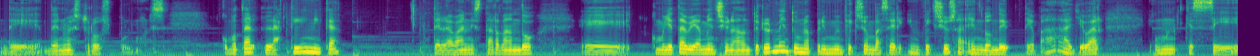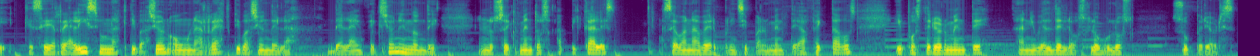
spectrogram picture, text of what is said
de, de nuestros pulmones. Como tal, la clínica te la van a estar dando eh, como ya te había mencionado anteriormente, una infección va a ser infecciosa en donde te va a llevar que, se, que se realice una activación o una reactivación de la, de la infección en donde en los segmentos apicales se van a ver principalmente afectados y posteriormente a nivel de los lóbulos superiores.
